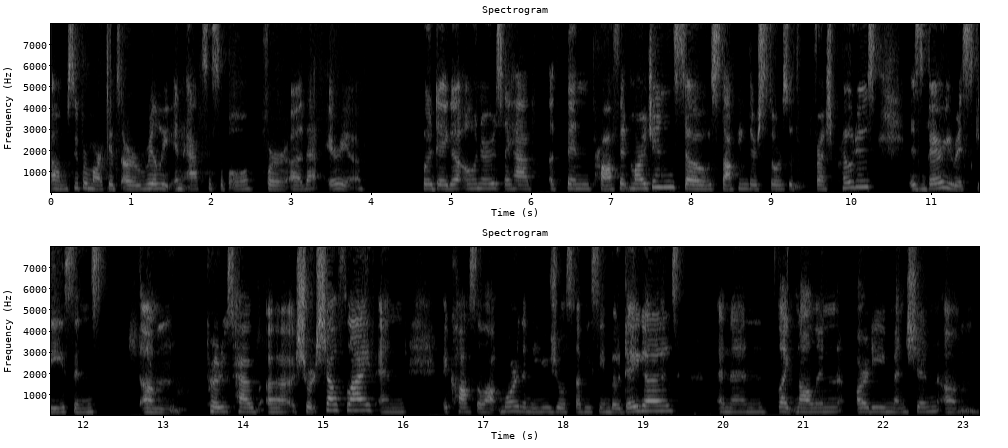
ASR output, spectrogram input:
um, supermarkets are really inaccessible for uh, that area. Bodega owners they have a thin profit margin, so stocking their stores with fresh produce is very risky since um, produce have a short shelf life and it costs a lot more than the usual stuff you see in bodegas. And then, like Nolan already mentioned, um,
